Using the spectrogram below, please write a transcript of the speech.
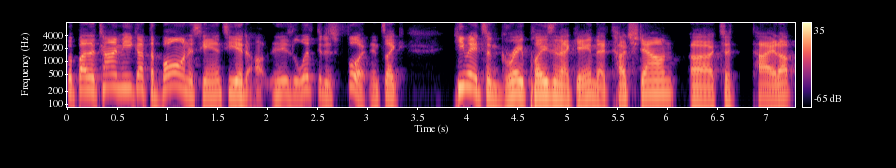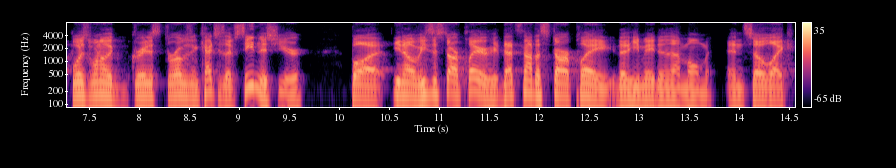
but by the time he got the ball in his hands, he had uh, he lifted his foot. And it's like he made some great plays in that game. That touchdown uh, to tie it up was one of the greatest throws and catches I've seen this year. But you know, he's a star player. That's not a star play that he made in that moment. And so, like,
